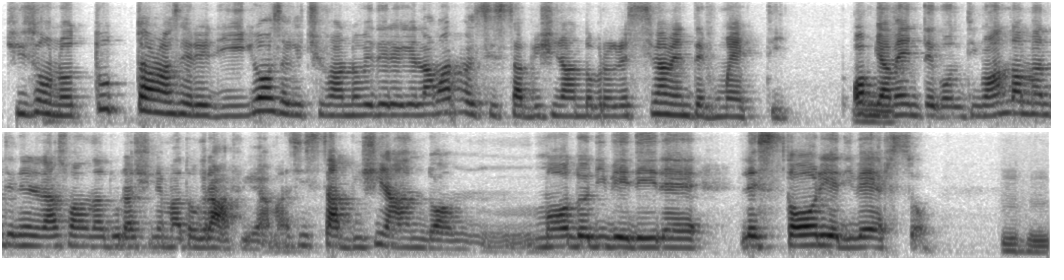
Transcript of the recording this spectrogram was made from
Ci sono tutta una serie di cose che ci fanno vedere che la Marvel si sta avvicinando progressivamente ai fumetti. Mm. Ovviamente mm. continuando a mantenere la sua natura cinematografica, ma si sta avvicinando a un modo di vedere le storie diverso. Mm-hmm.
